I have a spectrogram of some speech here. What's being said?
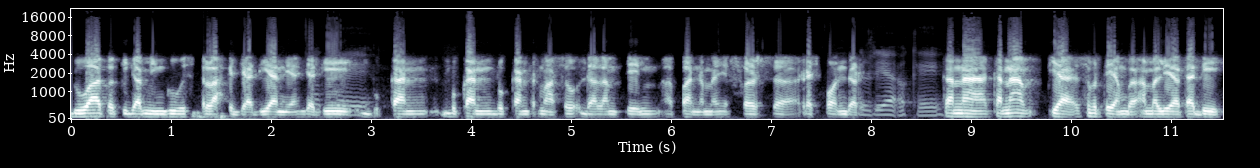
dua atau tiga minggu setelah kejadian ya. Jadi okay. bukan bukan bukan termasuk dalam tim apa namanya first uh, responder. Yeah, okay. Karena karena ya seperti yang Mbak Amalia tadi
